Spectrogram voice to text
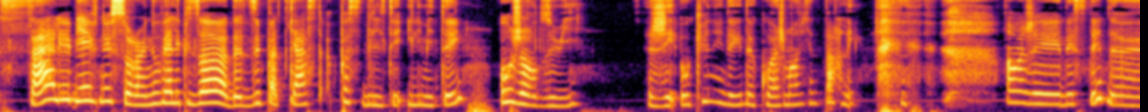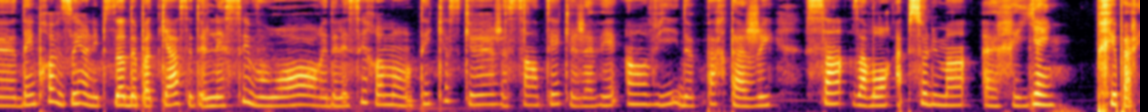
Salut, bienvenue sur un nouvel épisode du podcast Possibilités illimitées. Aujourd'hui, j'ai aucune idée de quoi je m'en viens de parler. j'ai décidé d'improviser un épisode de podcast et de laisser voir et de laisser remonter qu'est-ce que je sentais que j'avais envie de partager sans avoir absolument rien préparé.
